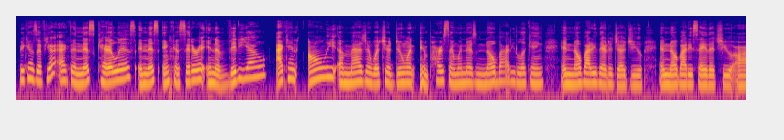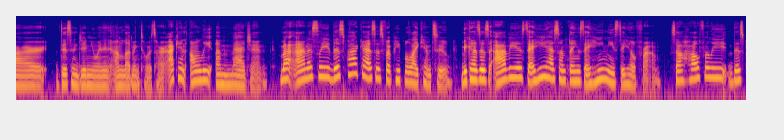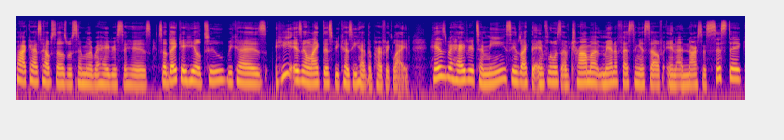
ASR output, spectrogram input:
Because if you're acting this careless and this inconsiderate in the video, I can only imagine what you're doing in person when there's nobody looking and nobody there to judge you and nobody say that you are disingenuous and unloving towards her. I can only imagine. But honestly, this podcast is for people like him too, because it's obvious that he has some things that he needs to heal from. So, hopefully, this podcast helps those with similar behaviors to his so they can heal too because he isn't like this because he had the perfect life. His behavior to me seems like the influence of trauma manifesting itself in a narcissistic,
